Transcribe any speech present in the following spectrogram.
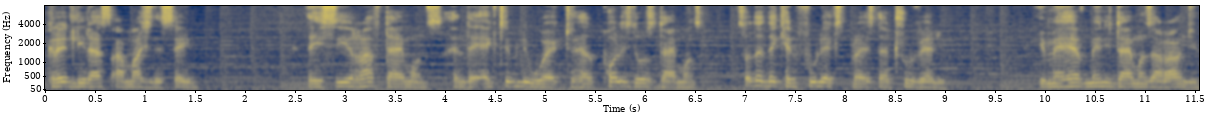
Great leaders are much the same. They see rough diamonds and they actively work to help polish those diamonds so that they can fully express their true value. You may have many diamonds around you,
